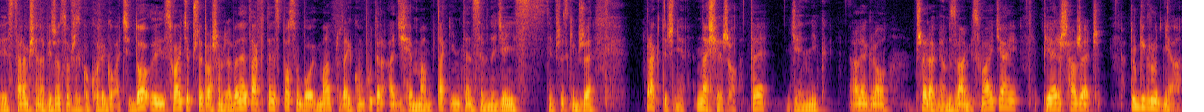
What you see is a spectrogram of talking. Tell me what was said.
Y, Staram się na bieżąco wszystko korygować. Do, y, słuchajcie, przepraszam, że będę tak w ten sposób, bo mam tutaj komputer, a dzisiaj mam tak intensywny dzień z tym wszystkim, że praktycznie na świeżo. Te dziennik Allegro przerabiam z Wami. Słuchajcie, pierwsza rzecz. 2 grudnia.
